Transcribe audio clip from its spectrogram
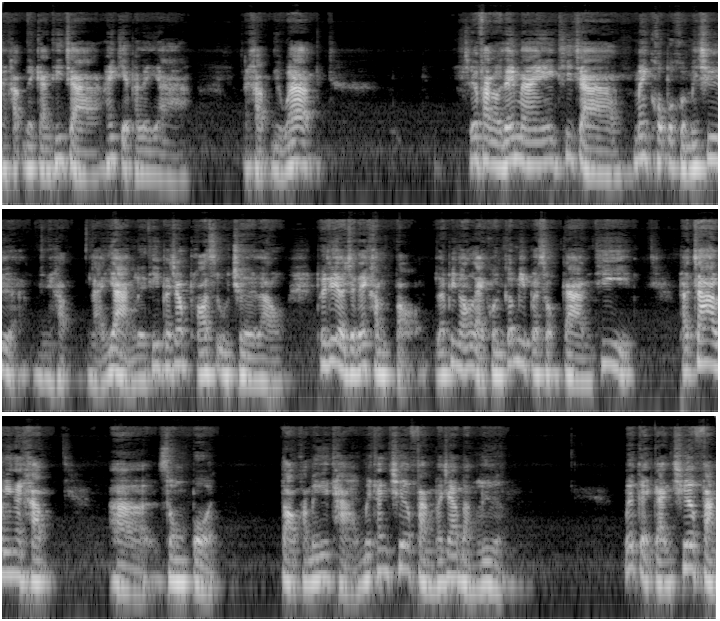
นะครับ ในการที่จะให้เกียรติภรรยานะครับ หรือว่า เชื่อฟังเราได้ไหมที่จะไม่คบกับคนไม่เชื่อนะครับหลายอย่างเลยที่พระเจ้าพรอสูเชอร์เรา เพื่อที่เราจะได้คำตอบ แล้วพี่น้องหลายคนก็มีประสบการณ์ที่พระเจ้านี่นะครับทรงโปรดตอบคำอธิษฐานเมื่อท่านเชื่อฟังพระเจ้าบางเรื่อง เมื่อเกิดการเชื่อฟัง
